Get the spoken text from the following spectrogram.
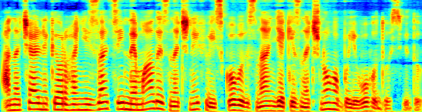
а начальники організацій не мали значних військових знань, як і значного бойового досвіду.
